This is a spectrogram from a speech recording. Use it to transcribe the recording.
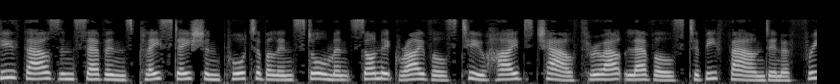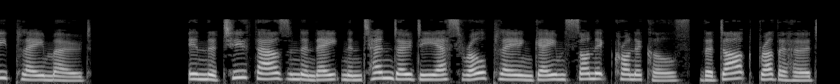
2007's PlayStation Portable installment Sonic Rivals 2 hides Chao throughout levels to be found in a free-play mode. In the 2008 Nintendo DS role-playing game Sonic Chronicles, The Dark Brotherhood,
